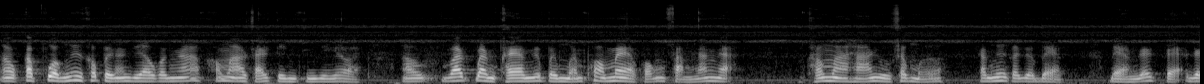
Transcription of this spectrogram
เอากับพวกนี้เขาเป็นอันเดียวกันนะเขามาอาศัยจริงจริงเลยเอาวัดบ้านแพงนี่เป็นเหมือนพ่อแม่ของฝั่งนั้นแหละเขามาหาอยู่เสมอทางนี้ก็จะแบ่งแบ่งได้แตะได้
